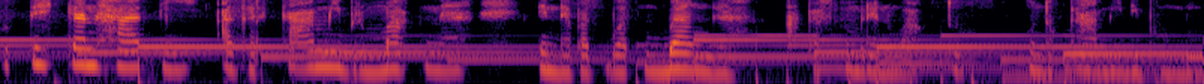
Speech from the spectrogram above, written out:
putihkan hati agar kami bermakna dan dapat buat bangga atas pemberian waktu untuk kami di bumi.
